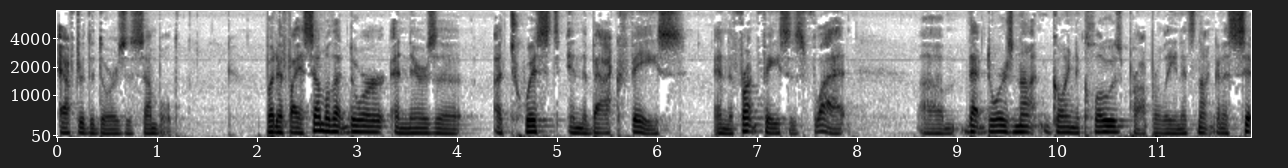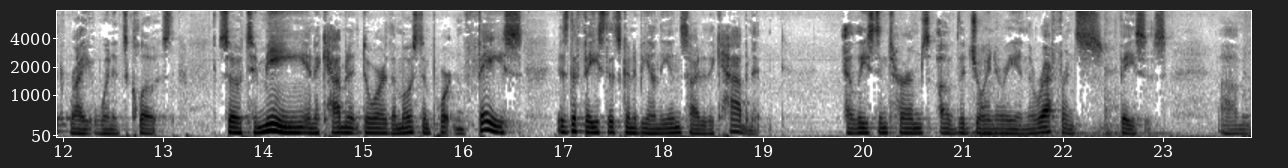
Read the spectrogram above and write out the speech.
after the door is assembled. But if I assemble that door and there's a, a twist in the back face and the front face is flat, um, that door is not going to close properly and it's not going to sit right when it's closed. So, to me, in a cabinet door, the most important face is the face that's going to be on the inside of the cabinet, at least in terms of the joinery and the reference faces. Um,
